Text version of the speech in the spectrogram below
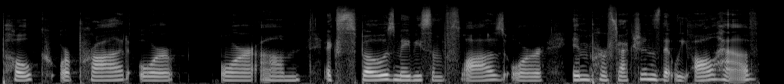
poke or prod or or um, expose maybe some flaws or imperfections that we all have.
